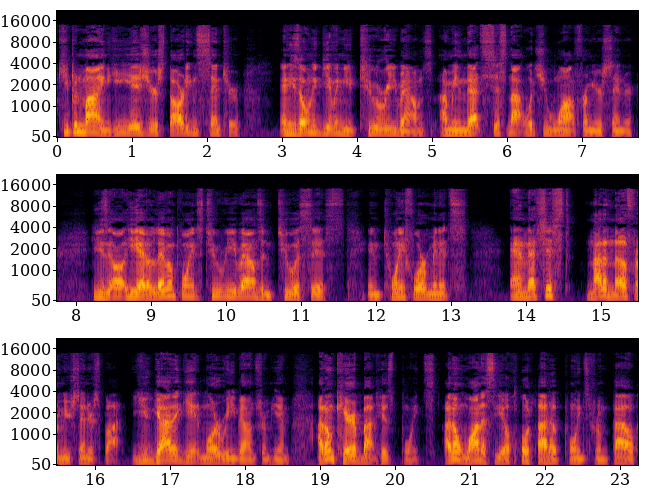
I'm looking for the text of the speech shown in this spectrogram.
Keep in mind, he is your starting center, and he's only giving you two rebounds. I mean, that's just not what you want from your center. He's uh, he had 11 points, two rebounds, and two assists in 24 minutes, and that's just not enough from your center spot. You got to get more rebounds from him. I don't care about his points. I don't want to see a whole lot of points from Powell.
